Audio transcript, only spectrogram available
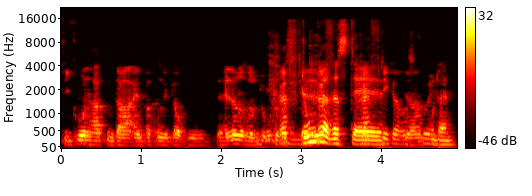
Figuren hatten da einfach, eine, glaube ein helleres oder dunkleres dunkleres Del Kräftigeres Ja. Grün. oder ein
